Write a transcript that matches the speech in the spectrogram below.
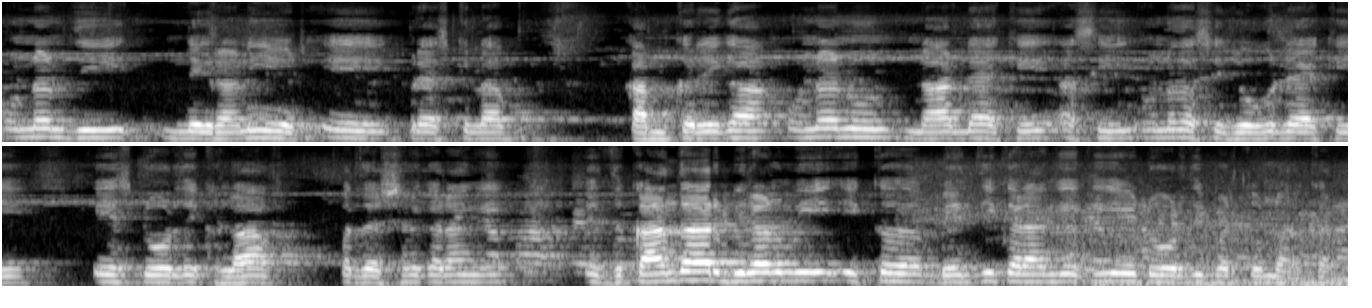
ਉਹਨਾਂ ਦੀ ਨਿਗਰਾਨੀ ਹੇਠ ਇਹ ਪ੍ਰੈਸ ਕਲੱਬ ਕੰਮ ਕਰੇਗਾ। ਉਹਨਾਂ ਨੂੰ ਨਾਲ ਲੈ ਕੇ ਅਸੀਂ ਉਹਨਾਂ ਦਾ ਸਹਿਯੋਗ ਲੈ ਕੇ ਇਸ ਡੋਰ ਦੇ ਖਿਲਾਫ ਪ੍ਰਦਰਸ਼ਨ ਕਰਾਂਗੇ ਤੇ ਦੁਕਾਨਦਾਰ ਵੀਰਾਂ ਨੂੰ ਵੀ ਇੱਕ ਬੇਨਤੀ ਕਰਾਂਗੇ ਕਿ ਇਹ ਡੋਰ ਦੀ ਵਰਤੋਂ ਨਾ ਕਰਨ।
